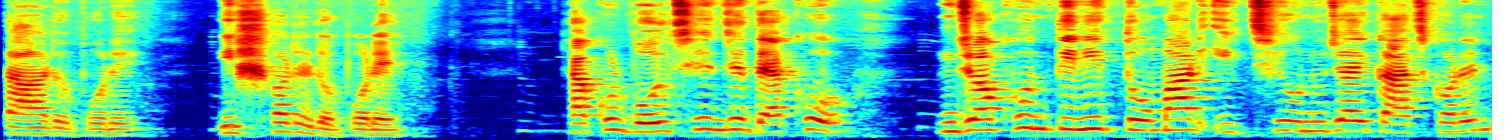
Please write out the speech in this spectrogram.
তার ওপরে, ঈশ্বরের ওপরে। ঠাকুর বলছেন যে, দেখো যখন তিনি তোমার ইচ্ছে অনুযায়ী কাজ করেন,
